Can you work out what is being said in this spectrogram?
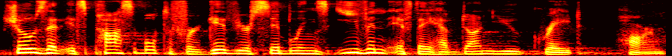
shows that it's possible to forgive your siblings, even if they have done you great harm.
